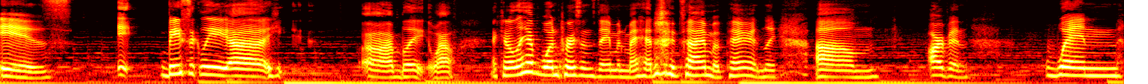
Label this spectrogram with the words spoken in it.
is it basically? Uh, he, uh, I'm like, wow, I can only have one person's name in my head at a time. Apparently, um, Arvin. When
